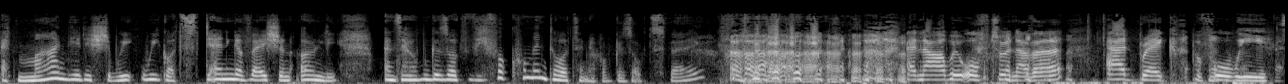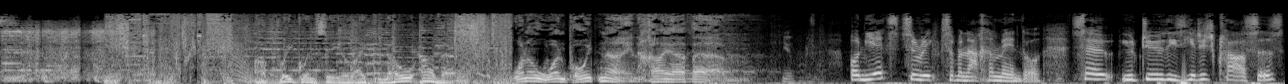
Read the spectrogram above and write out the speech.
at mein Jiddisch, we, we got standing ovation only. Und sie haben gesagt, wie viel kommen dort? Und ich hab gesagt, zwei. and now we're off to another ad break before we. A frequency like no other. 101.9 Chai FM. Und jetzt zurück zu Menachem Mendel. So you do these Yiddish classes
